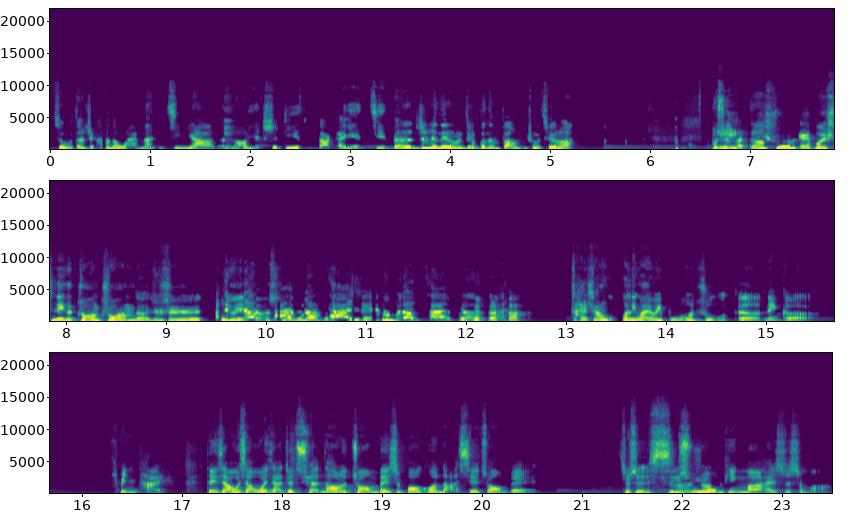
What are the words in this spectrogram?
所以我当时看到我还蛮惊讶的，然后也是第一次大开眼界。但是这些内容就不能放出去了。不是你说的该不会是那个壮壮的，就是有点像猜，熊的那个？不要猜，谁都不要猜，不要猜。还上过另外一位博主的那个平台，等一下，我想问一下，这全套的装备是包括哪些装备？就是洗漱用品吗？还是什么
